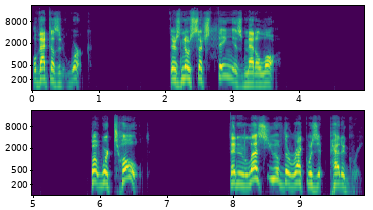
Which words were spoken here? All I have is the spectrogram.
Well, that doesn't work. There's no such thing as meta law. But we're told that unless you have the requisite pedigree,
